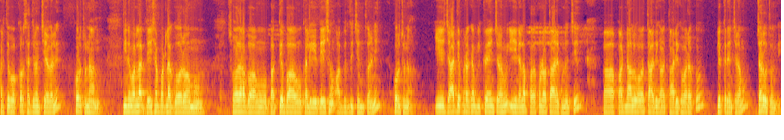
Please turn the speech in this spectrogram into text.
ప్రతి ఒక్కరూ సద్వినియోగం చేయాలని కోరుతున్నాను దీనివల్ల దేశం పట్ల గౌరవము సోదరభావము భక్తిభావం కలిగే దేశం అభివృద్ధి చెందుతుందని కోరుతున్నాను ఈ జాతీయ ప్రకారం విక్రయించడం ఈ నెల పదకొండవ తారీఖు నుంచి పద్నాలుగవ తారీఖు తారీఖు వరకు విక్రయించడం జరుగుతుంది.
